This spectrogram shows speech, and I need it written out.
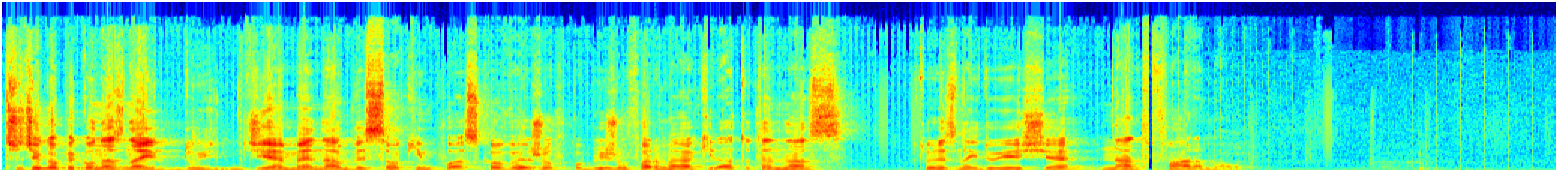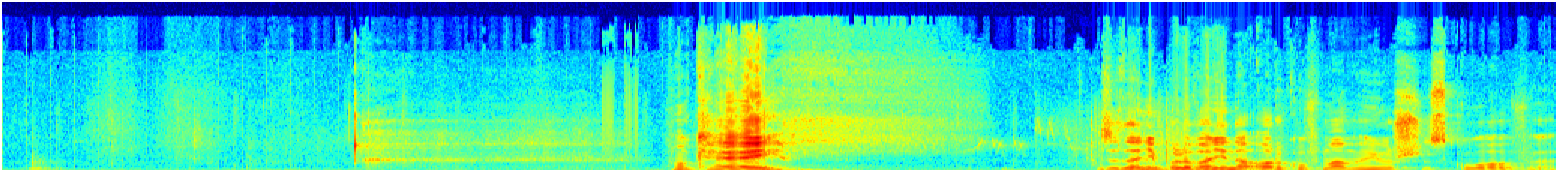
Trzeciego opiekuna znajdziemy na wysokim płaskowyżu w pobliżu farmy Akila. To ten las, który znajduje się nad farmą. Okej. Zadanie polowanie na orków mamy już z głowy.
